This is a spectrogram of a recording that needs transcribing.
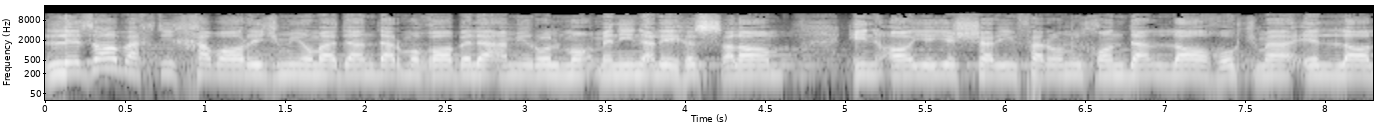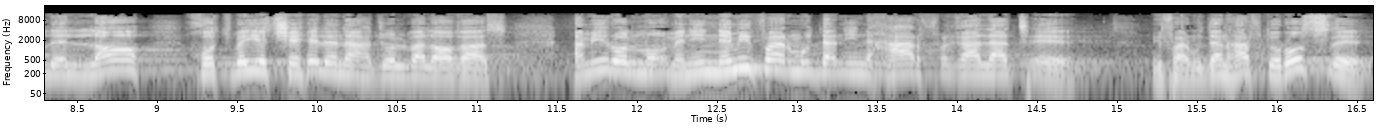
لذا وقتی خوارج می اومدن در مقابل امیر المؤمنین علیه السلام این آیه شریفه رو می خوندن لا حکم الا لله خطبه چهل نهج البلاغه است. امیر المؤمنین نمی فرمودن این حرف غلطه. می فرمودن حرف درسته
